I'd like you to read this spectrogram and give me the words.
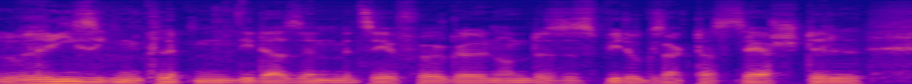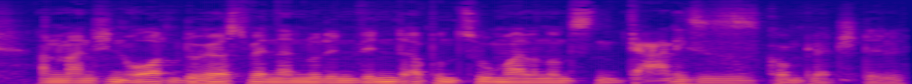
riesigen Klippen, die da sind mit Seevögeln und es ist, wie du gesagt hast, sehr still an manchen Orten. Du hörst, wenn dann nur den Wind ab und zu mal, ansonsten gar nichts, es ist komplett still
